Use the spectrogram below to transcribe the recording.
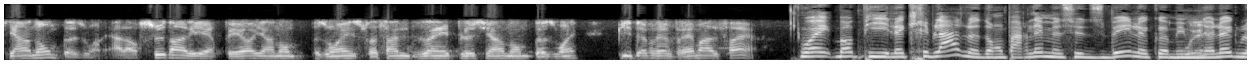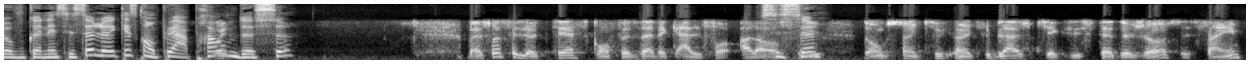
qui en ont besoin. Alors, ceux dans les RPA, ils en ont besoin, 70 ans et plus, ils en ont besoin, puis ils devraient vraiment le faire. Oui, bon, puis le criblage dont parlait M. Dubé, là, comme immunologue, vous connaissez ça. Qu'est-ce qu'on peut apprendre de ça? Ben ça, c'est le test qu'on faisait avec Alpha. Alors, c'est donc c'est un, criblage qui existait déjà, c'est simple.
